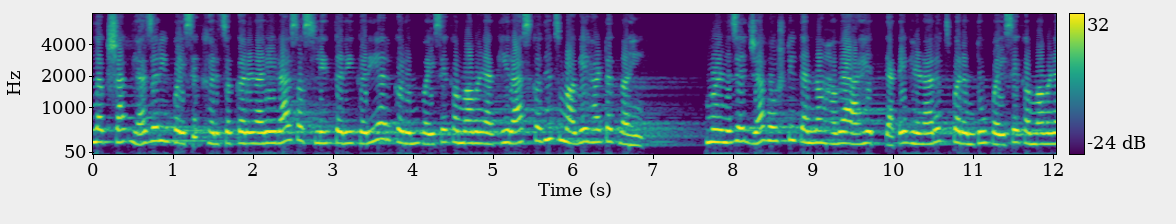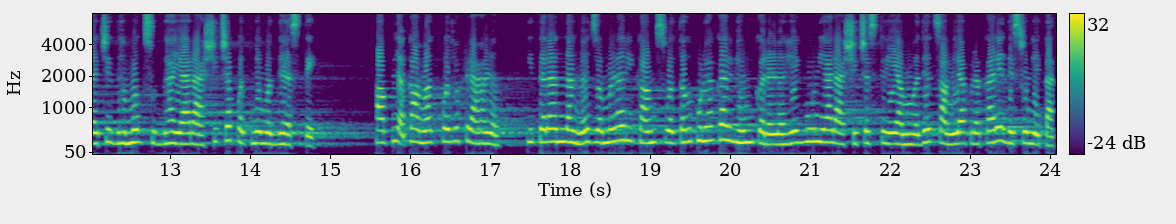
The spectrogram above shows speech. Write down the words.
लक्षात घ्या जरी पैसे खर्च करणारी रास असली तरी करिअर करून पैसे कमावण्यात ही रास कधीच मागे हटत नाही. म्हणजे ज्या गोष्टी त्यांना हव्या आहेत त्या ते घेणारच परंतु पैसे कमावण्याची धमक सुद्धा या राशीच्या पत्नीमध्ये असते. आपल्या कामात परफेक्ट राहणं इतरांना न जमणारी काम स्वतः पुढाकार घेऊन करणं हे गुण या राशीच्या स्त्रियांमध्ये चांगल्या प्रकारे दिसून येतात.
